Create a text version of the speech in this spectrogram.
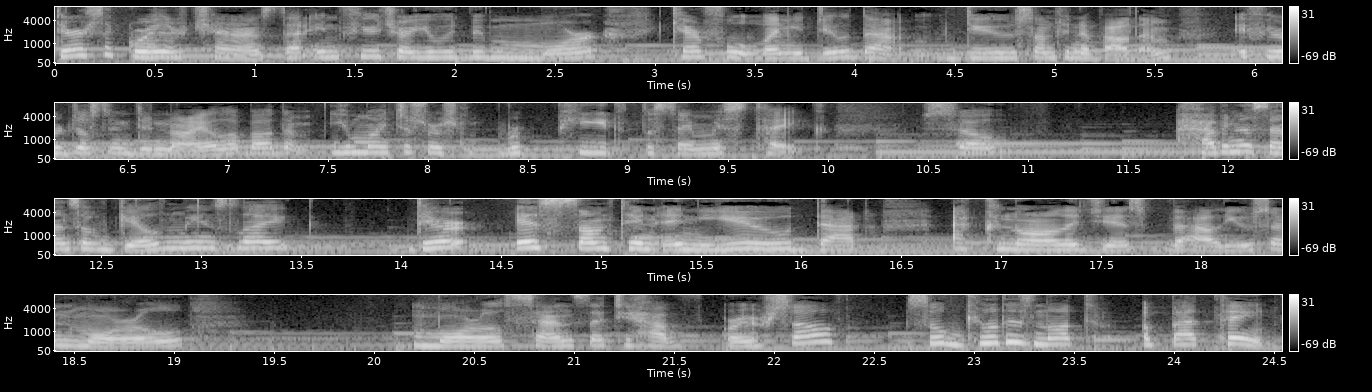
there's a greater chance that in future you would be more careful when you do that do something about them if you're just in denial about them you might just re- repeat the same mistake so having a sense of guilt means like there is something in you that acknowledges values and moral moral sense that you have for yourself. So, guilt is not a bad thing.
